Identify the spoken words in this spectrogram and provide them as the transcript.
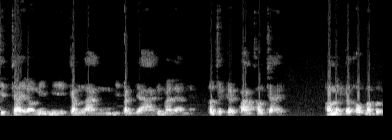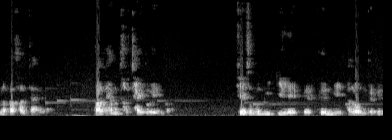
จิตใจเรานี่มีกำลังมีปัญญาขึ้นมาแล้วเนี่ย เราจะเกิดความเข้าใจ พอมันกระทบมาปุ๊บเราก็เข้าใจก่อนตอนแรกมันเข้าใจตัวเองก่อน เช่นสมมติมีกิเลสเกิดขึ้นมีอารมณ์เกิดขึ้น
